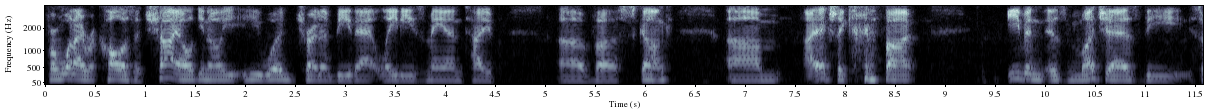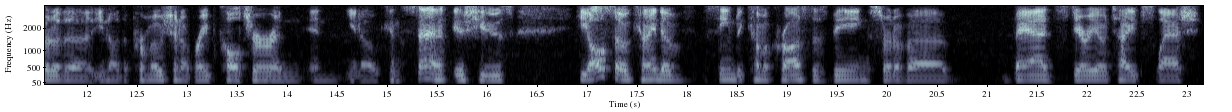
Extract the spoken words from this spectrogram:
from what I recall as a child, you know, he, he would try to be that ladies' man type of uh, skunk. Um, I actually kind of thought, even as much as the sort of the you know the promotion of rape culture and and you know consent issues, he also kind of seemed to come across as being sort of a bad stereotype slash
